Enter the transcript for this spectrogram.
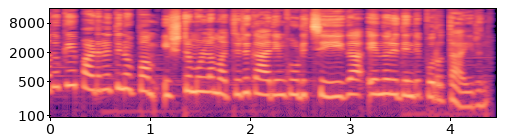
അതൊക്കെ പഠനത്തിനൊപ്പം ഇഷ്ടമുള്ള മറ്റൊരു കാര്യം കൂടി ചെയ്യുക എന്നൊരിതിന്റെ പുറത്തായിരുന്നു.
